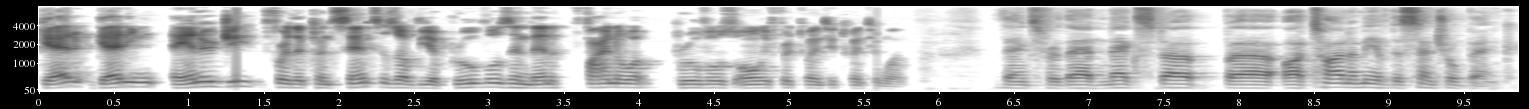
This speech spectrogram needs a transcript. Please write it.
get, getting energy for the consensus of the approvals, and then final approvals only for 2021. Thanks for that. Next up, uh, autonomy of the central bank.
